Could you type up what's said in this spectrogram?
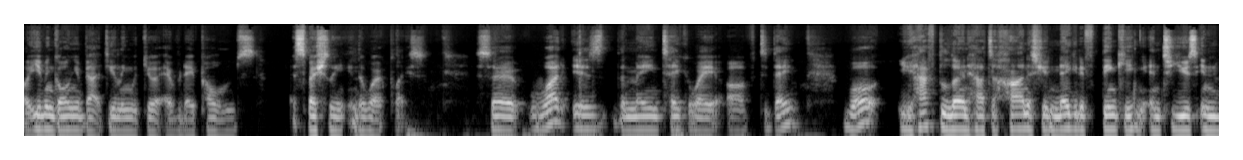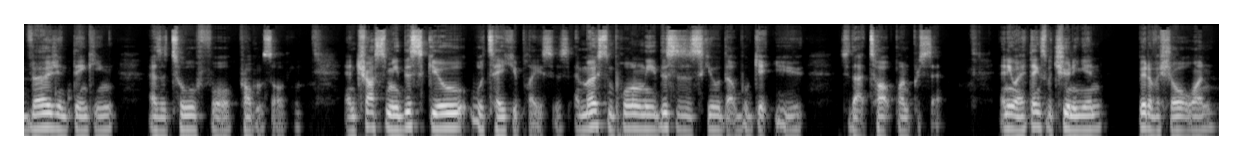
or even going about dealing with your everyday problems, especially in the workplace. So, what is the main takeaway of today? Well, you have to learn how to harness your negative thinking and to use inversion thinking as a tool for problem solving. And trust me, this skill will take you places. And most importantly, this is a skill that will get you to that top 1%. Anyway, thanks for tuning in. Bit of a short one,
